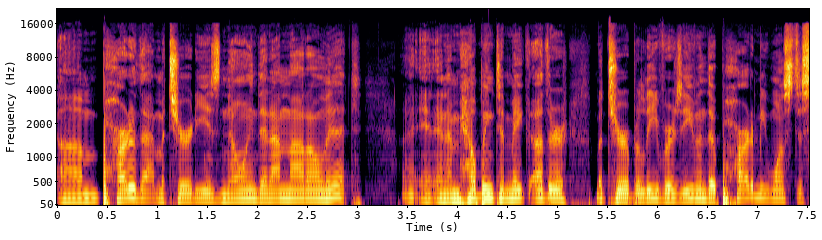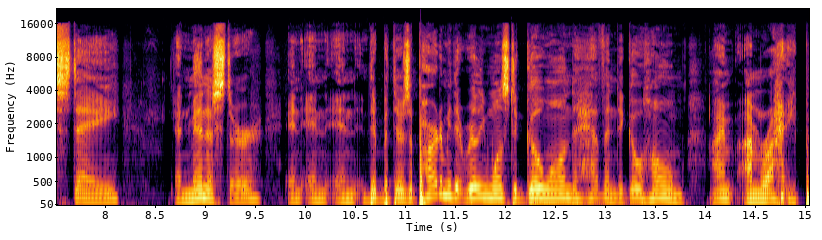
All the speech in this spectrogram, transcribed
Um, part of that maturity is knowing that I'm not all it. Uh, and, and I'm helping to make other mature believers, even though part of me wants to stay and minister and and and but there's a part of me that really wants to go on to heaven to go home i'm i'm ripe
